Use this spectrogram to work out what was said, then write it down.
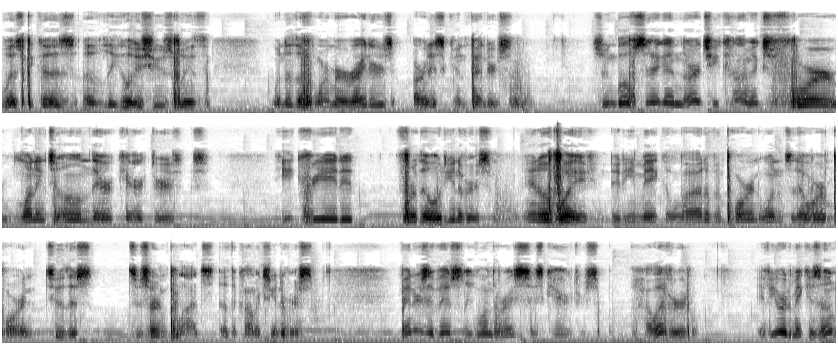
was because of legal issues with one of the former writers, artists, and vendors, suing both Sega and Archie Comics for wanting to own their characters he created for the old universe. And oh boy, did he make a lot of important ones that were important to this to certain plots of the comics universe. Penders eventually won the rights to his characters. However, if he were to make his own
